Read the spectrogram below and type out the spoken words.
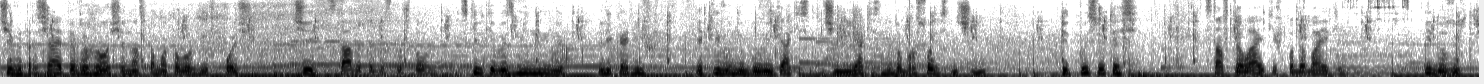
чи витрачаєте ви гроші на стоматологію в Польщі, чи ставите безкоштовно, скільки ви змінили лікарів, які вони були якісні чи неякісні, добросовісні чи ні. Підписуйтесь, ставте лайки, вподобайки. І до зустрічі.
